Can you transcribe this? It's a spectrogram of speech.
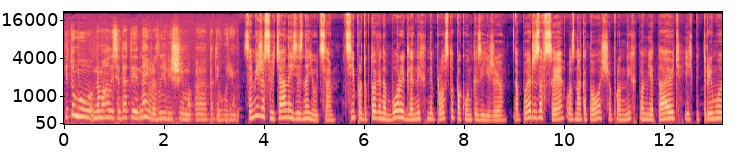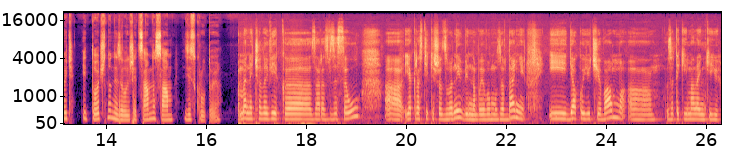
і тому намагалися дати найвразливішим е, категоріям. Самі ж освітяни зізнаються, ці продуктові набори для них не просто пакунки з їжею, а перш за все ознака того, що про них пам'ятають, їх підтримують і точно не залишать сам на сам зі скрутою. У мене чоловік е, зараз в ЗСУ, якраз тільки що дзвонив, він на бойовому завданні. І дякуючи вам е, за такий маленький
